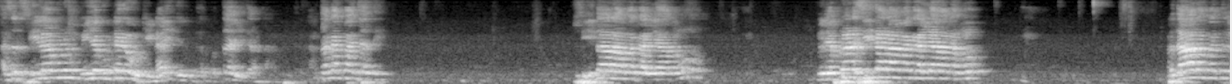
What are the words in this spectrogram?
అసలు శ్రీరాముడు బియ్యం ఉండగా పుట్టిండా? ఇది కొత్త ఇది అంట. అంతగా పంచాది సీతారామ కళ్యాణము మీరు ఎప్పుడైనా సీతారామ కళ్యాణము? ప్రధానమంత్రి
